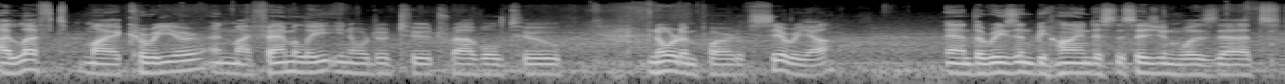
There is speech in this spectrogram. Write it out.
I left my career and my family in order to travel to northern part of Syria. And the reason behind this decision was that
